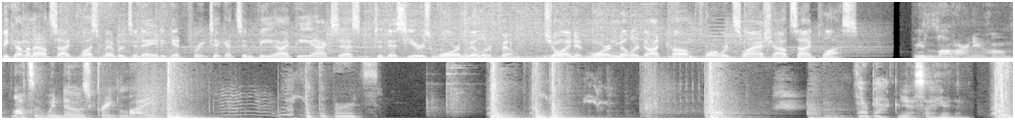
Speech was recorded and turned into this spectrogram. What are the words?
Become an Outside Plus member today to get free tickets and VIP access to this year's Warren Miller film. Join at warrenmiller.com forward slash outside plus. We love our new home. Lots of windows, great light. But the birds. They're back. Yes, I hear them.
